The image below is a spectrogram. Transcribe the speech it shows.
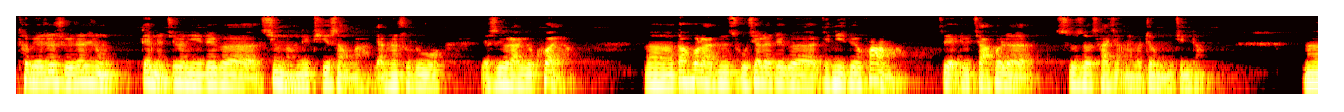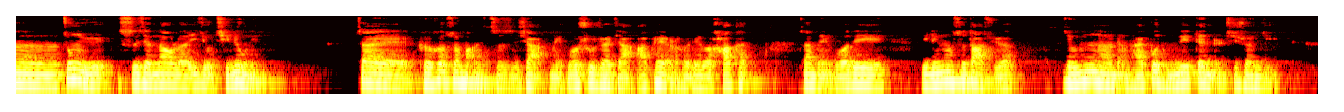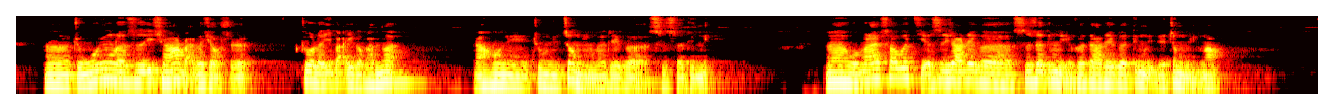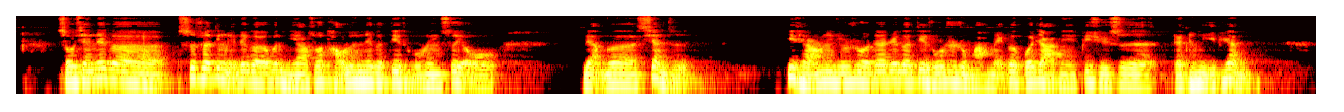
特别是随着这种电子计算机这个性能的提升啊，演算速度也是越来越快啊。嗯，到后来呢，出现了这个人机对话嘛，这也就加快了试色猜想那个证明进程。嗯，终于时间到了一九七六年，在科赫算法的支持下，美国数学家阿佩尔和这个哈肯在美国的伊利诺斯大学。应用了两台不同的电子计算机，嗯，总共用了是一千二百个小时，做了一百亿个判断，然后呢，终于证明了这个试射定理。嗯，我们来稍微解释一下这个试射定理和它这个定理的证明啊。首先，这个四色定理这个问题啊，所讨论这个地图呢是有两个限制，一条呢就是说，在这个地图之中啊，每个国家呢必须是连成一片的。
